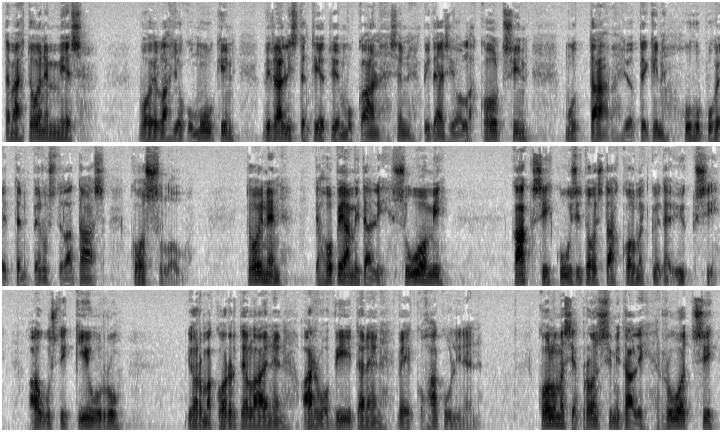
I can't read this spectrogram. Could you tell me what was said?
Tämä toinen mies voi olla joku muukin. Virallisten tietojen mukaan sen pitäisi olla Koltsin, mutta jotenkin huhupuheiden perusteella taas Koslov. Toinen ja hopeamitali Suomi 2.16.31. Augusti Kiuru, Jorma Kortelainen, Arvo Viitanen, Veikko Hakulinen. Kolmas ja pronssimitali Ruotsi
